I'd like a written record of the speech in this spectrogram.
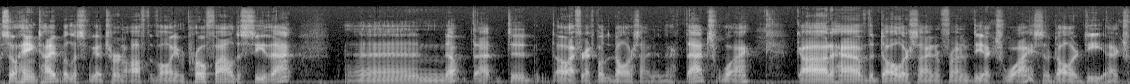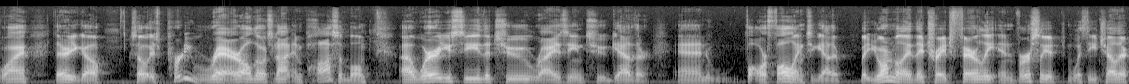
So hang tight, but let's we got to turn off the volume profile to see that. And nope, that did. Oh, I forgot to put the dollar sign in there. That's why. Gotta have the dollar sign in front of DXY. So dollar DXY. There you go. So it's pretty rare, although it's not impossible, uh, where you see the two rising together and or falling together. But normally they trade fairly inversely with each other.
